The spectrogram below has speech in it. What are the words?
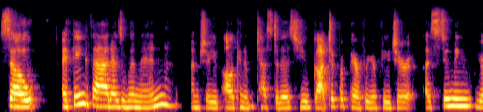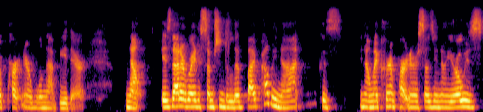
So I think that as women, I'm sure you all can attest to this, you've got to prepare for your future, assuming your partner will not be there. Now, is that a right assumption to live by? Probably not, because you know, my current partner says, you know, you're always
